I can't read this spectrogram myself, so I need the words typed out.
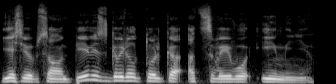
если бы псалмопевец говорил только от своего имени.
